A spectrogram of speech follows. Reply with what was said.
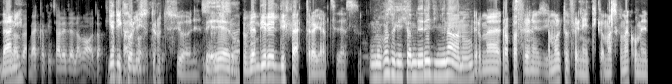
Dani? Vabbè, è capitale della moda. Io dico Capitale- l'istruzione. Vero. Dobbiamo dire il difetto, ragazzi, adesso. Una cosa che cambierei di Milano? Per me è troppa frenesia, molto frenetica, ma secondo me come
